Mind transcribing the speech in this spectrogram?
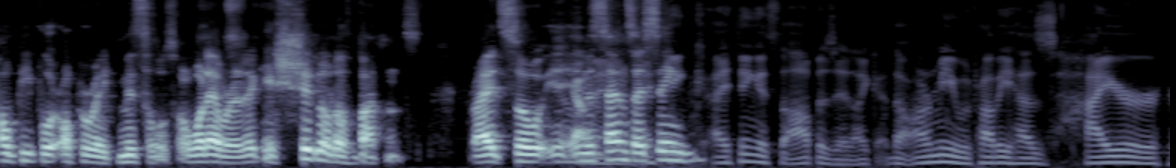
how people operate missiles or whatever like a shitload of buttons right so in, in a sense i, think, I think it's the opposite. Like the army would probably has higher,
